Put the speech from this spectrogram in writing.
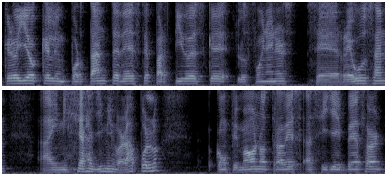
creo yo que lo importante de este partido es que los 49ers se rehusan a iniciar a Jimmy Garoppolo confirmaron otra vez a CJ Beathard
